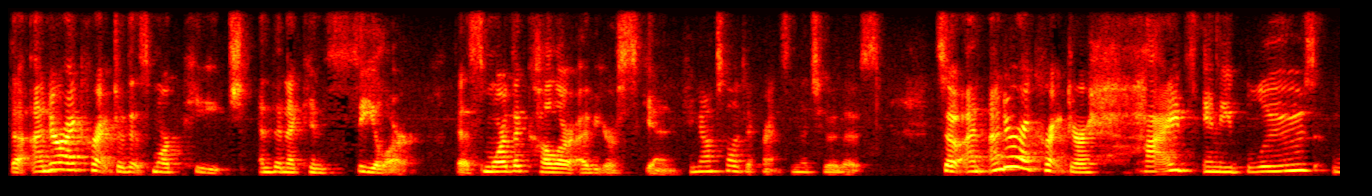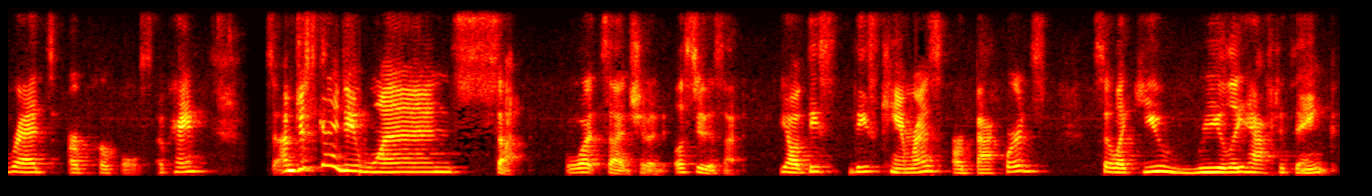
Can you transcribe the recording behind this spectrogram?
the under eye corrector that's more peach and then a concealer that's more the color of your skin? Can y'all tell a difference in the two of those? So an under eye corrector hides any blues, reds, or purples. Okay. So I'm just going to do one side. What side should I do? Let's do this side. Y'all, these these cameras are backwards. So like you really have to think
